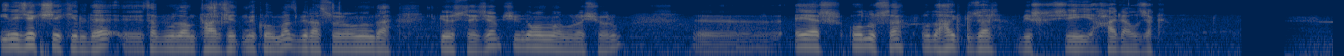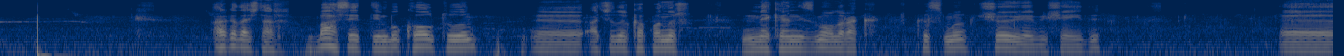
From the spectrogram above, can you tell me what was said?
inecek şekilde e, tabi buradan tarif etmek olmaz. Biraz sonra onun da göstereceğim. Şimdi onunla uğraşıyorum. E, eğer olursa o daha güzel bir şey hal alacak. Arkadaşlar bahsettiğim bu koltuğun e, açılır kapanır mekanizma olarak kısmı şöyle bir şeydi. E,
